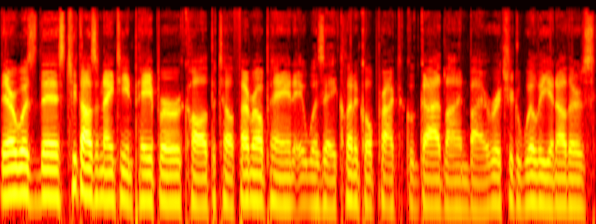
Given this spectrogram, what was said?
There was this 2019 paper called Patellofemoral Pain. It was a clinical practical guideline by Richard Willy and others,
